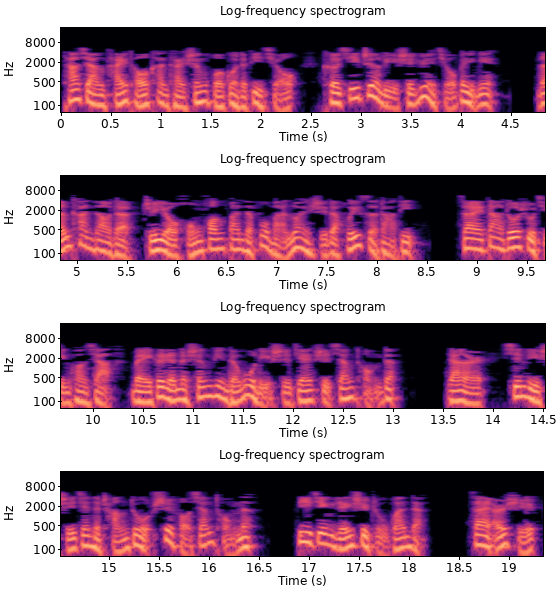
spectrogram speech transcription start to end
他想抬头看看生活过的地球，可惜这里是月球背面，能看到的只有洪荒般的布满乱石的灰色大地。在大多数情况下，每个人的生命的物理时间是相同的。然而，心理时间的长度是否相同呢？毕竟人是主观的。在儿时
